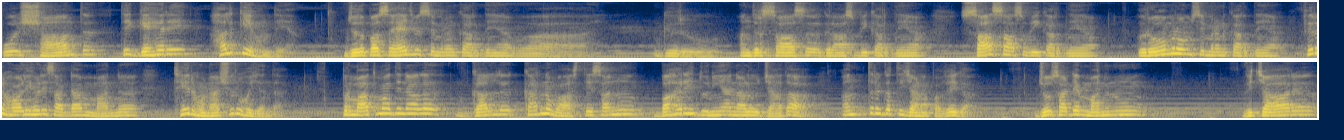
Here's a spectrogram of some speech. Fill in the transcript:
ਉਹ ਸ਼ਾਂਤ ਤੇ ਗਹਿਰੇ ਹਲਕੇ ਹੁੰਦੇ ਆ। ਜਦੋਂ ਆਪਾਂ ਸਹਿਜ ਵਿੱਚ ਸਿਮਰਨ ਕਰਦੇ ਆ ਵਾਹ ਗੁਰੂ ਅੰਦਰ ਸਾਸ ਗਰਾਸ ਵੀ ਕਰਦੇ ਆ ਸਾਸ ਸਾਸ ਵੀ ਕਰਦੇ ਆ ਰੋਮ ਰੋਮ ਸਿਮਰਨ ਕਰਦੇ ਆ ਫਿਰ ਹੌਲੀ ਹੌਲੀ ਸਾਡਾ ਮਨ ਥਿਰ ਹੋਣਾ ਸ਼ੁਰੂ ਹੋ ਜਾਂਦਾ। ਪਰਮਾਤਮਾ ਦੇ ਨਾਲ ਗੱਲ ਕਰਨ ਵਾਸਤੇ ਸਾਨੂੰ ਬਾਹਰੀ ਦੁਨੀਆ ਨਾਲੋਂ ਜ਼ਿਆਦਾ ਅੰਤਰਗਤ ਜਾਣਾ ਪਵੇਗਾ। ਜੋ ਸਾਡੇ ਮਨ ਨੂੰ ਵਿਚਾਰ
